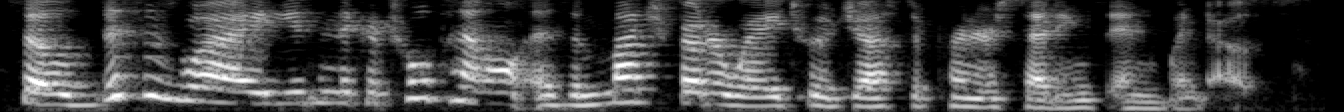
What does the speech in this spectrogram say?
So this is why using the control panel is a much better way to adjust a printer settings in Windows.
